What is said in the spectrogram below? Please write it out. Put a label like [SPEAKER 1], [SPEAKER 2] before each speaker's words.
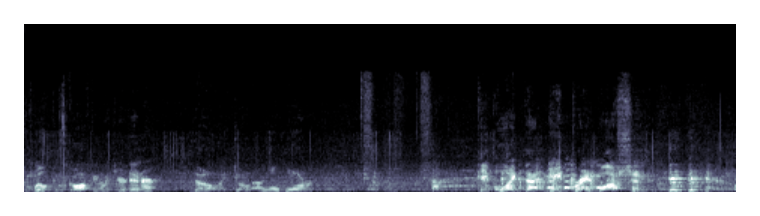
[SPEAKER 1] some Wilkins coffee with your dinner?
[SPEAKER 2] No, I don't. I want water.
[SPEAKER 1] People like that need brainwashing.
